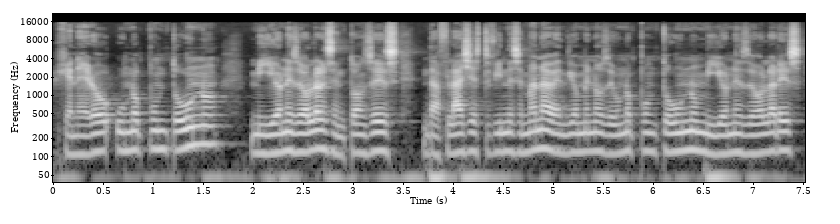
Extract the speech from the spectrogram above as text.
generó 1.1 millones de dólares, entonces The Flash este fin de semana vendió menos de 1.1 millones de dólares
